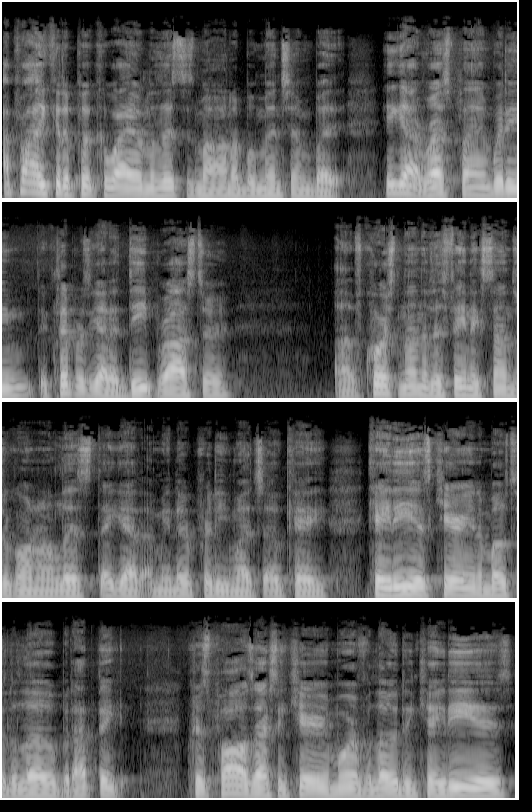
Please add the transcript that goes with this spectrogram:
I probably could have put Kawhi on the list as my honorable mention, but he got Russ playing with him. The Clippers got a deep roster. Uh, of course, none of the Phoenix Suns are going on the list. They got, I mean, they're pretty much okay. KD is carrying the most of the load, but I think Chris Paul is actually carrying more of a load than KD is.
